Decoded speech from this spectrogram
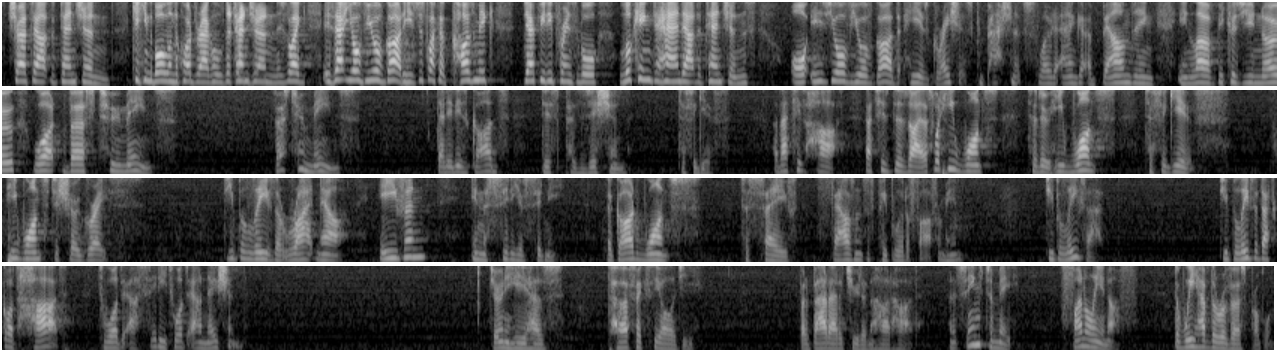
shirts out, detention, kicking the ball in the quadrangle, detention. It's like, is that your view of God? He's just like a cosmic deputy principal looking to hand out detentions. Or is your view of God that He is gracious, compassionate, slow to anger, abounding in love? Because you know what verse 2 means. Verse 2 means that it is God's disposition to forgive. That's His heart. That's his desire. That's what he wants to do. He wants to forgive, he wants to show grace. Do you believe that right now, even in the city of Sydney, that God wants to save thousands of people that are far from him? Do you believe that? Do you believe that that's God's heart towards our city, towards our nation? Jonah here has perfect theology, but a bad attitude and a hard heart. And it seems to me, funnily enough, that we have the reverse problem.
